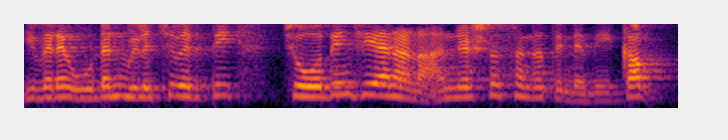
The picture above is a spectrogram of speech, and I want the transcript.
ഇവരെ ഉടൻ വിളിച്ചു വരുത്തി ചോദ്യം ചെയ്യാനാണ് അന്വേഷണ സംഘത്തിന്റെ നീക്കം.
